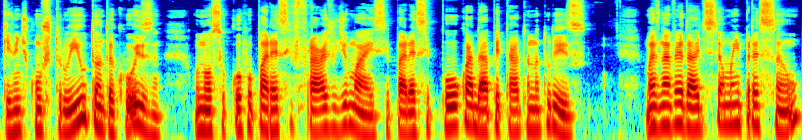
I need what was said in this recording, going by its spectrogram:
que a gente construiu tanta coisa, o nosso corpo parece frágil demais e parece pouco adaptado à natureza. Mas na verdade isso é uma impressão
